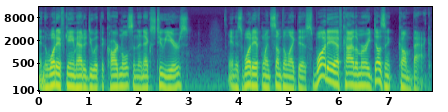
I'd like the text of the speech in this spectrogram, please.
and the What If game had to do with the Cardinals in the next two years, and his What If went something like this: What if Kyler Murray doesn't come back?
